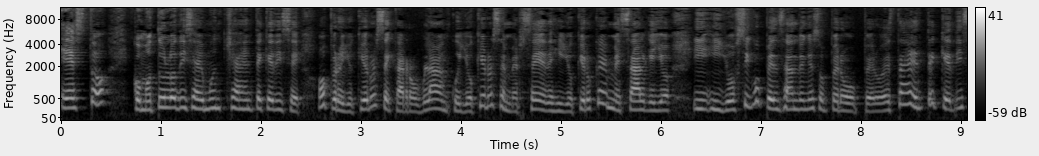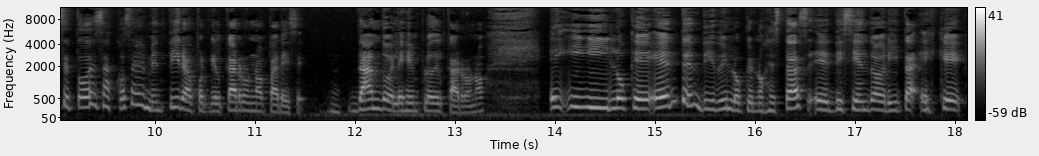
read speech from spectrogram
esto, como tú lo dices, hay mucha gente que dice, oh, pero yo quiero ese carro blanco y yo quiero ese Mercedes y yo quiero que me salga y yo, y, yo sigo pensando en eso, pero, pero esta gente que dice todas esas cosas es mentira porque el carro no aparece, dando el ejemplo del carro, ¿no? Y, lo que he entendido y lo que nos estás eh, diciendo ahorita es que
